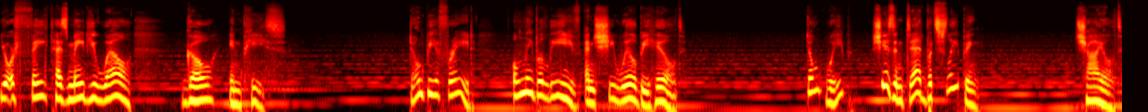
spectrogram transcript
Your faith has made you well. Go in peace. Don't be afraid. Only believe, and she will be healed. Don't weep. She isn't dead, but sleeping. Child,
